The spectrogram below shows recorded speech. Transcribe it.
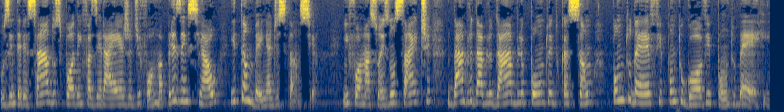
Os interessados podem fazer a EJA de forma presencial e também à distância. Informações no site www.educação.df.gov.br.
